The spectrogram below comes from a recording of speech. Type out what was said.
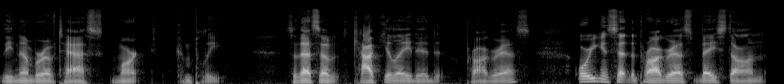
the number of tasks marked complete. So that's a calculated progress. Or you can set the progress based on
